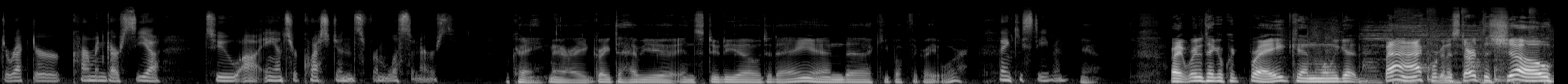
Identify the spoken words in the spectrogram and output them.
Director Carmen Garcia to uh, answer questions from listeners. Okay, Mary, great to have you in studio today and uh, keep up the great work. Thank you, Stephen. Yeah. All right, we're going to take a quick break, and when we get back, we're going to start the show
